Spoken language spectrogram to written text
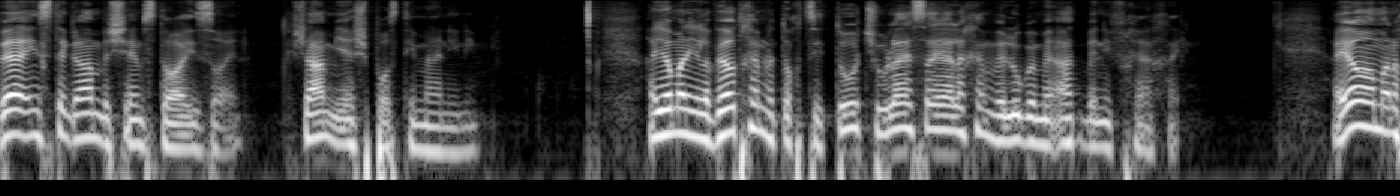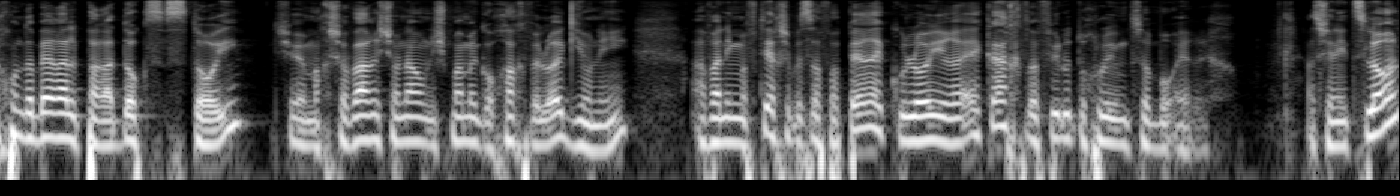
והאינסטגרם בשם סטואה ישראל. שם יש פוסטים מעניינים. היום אני אלווה אתכם לתוך ציטוט שאולי יסייע לכם ולו במעט בנבחי החיים. היום אנחנו נדבר על פרדוקס סטואי, שבמחשבה ראשונה הוא נשמע מגוחך ולא הגיוני, אבל אני מבטיח שבסוף הפרק הוא לא ייראה כך ואפילו תוכלו למצוא בו ערך. אז שנצלול.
